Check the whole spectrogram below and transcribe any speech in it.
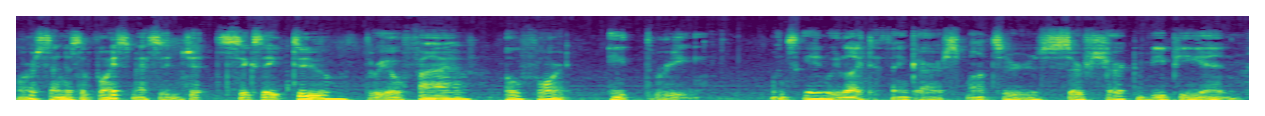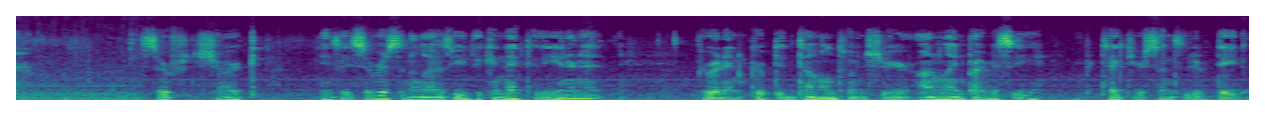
or send us a voice message at 682 305 0483. Once again, we'd like to thank our sponsors, Surfshark VPN. Surfshark is a service that allows you to connect to the internet through an encrypted tunnel to ensure your online privacy and protect your sensitive data.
